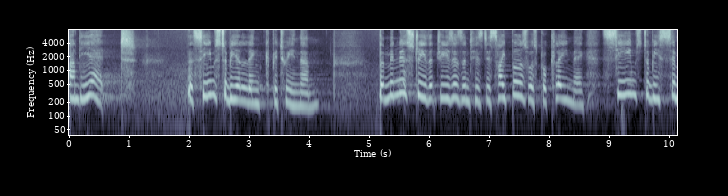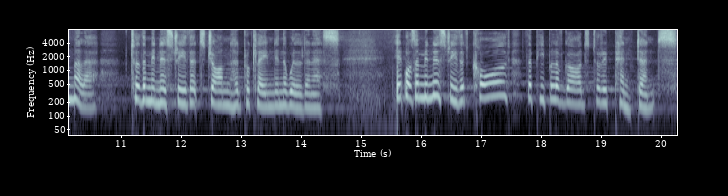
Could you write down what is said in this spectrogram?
And yet, there seems to be a link between them. The ministry that Jesus and his disciples was proclaiming seems to be similar to the ministry that John had proclaimed in the wilderness. It was a ministry that called the people of God to repentance.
